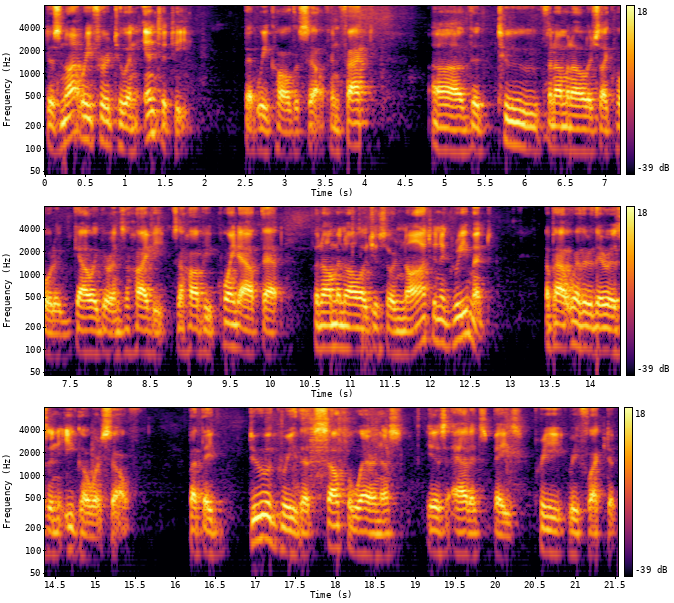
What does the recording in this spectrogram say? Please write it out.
does not refer to an entity that we call the self. In fact, uh, the two phenomenologists I quoted, Gallagher and Zahavi, Zahavi, point out that phenomenologists are not in agreement about whether there is an ego or self, but they do agree that self-awareness is at its base pre-reflective.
